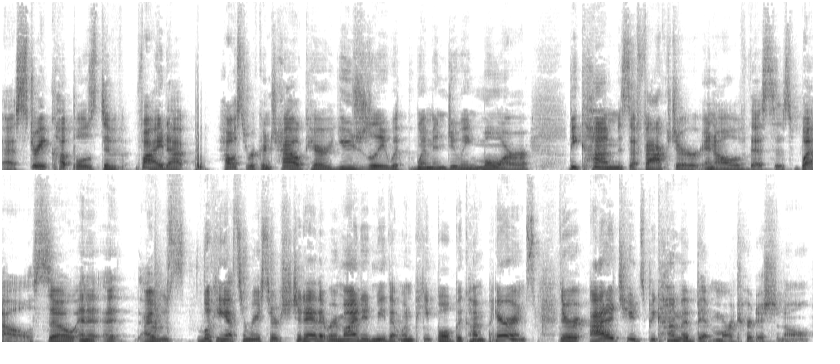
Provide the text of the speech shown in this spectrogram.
uh, straight couples divide up housework and childcare usually with women doing more becomes a factor in all of this as well. So and it, it, i was looking at some research today that reminded me that when people become parents their attitudes become a bit more traditional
